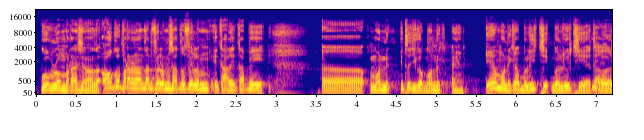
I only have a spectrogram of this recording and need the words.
Gue belum pernah sih nonton. Oh, gue pernah nonton film satu film Itali tapi eh Moni- itu juga Monica eh ya Monica Bellucci Bellucci ya tahu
